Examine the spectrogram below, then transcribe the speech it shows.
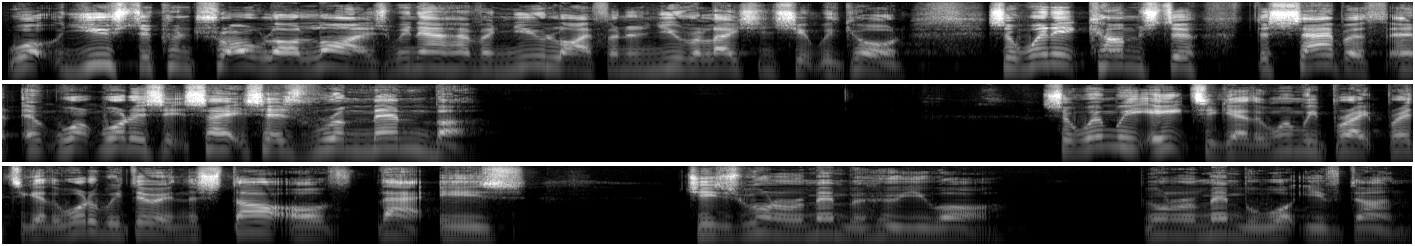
what used to control our lives. We now have a new life and a new relationship with God. So when it comes to the Sabbath, and, and what, what does it say? It says, remember. So when we eat together, when we break bread together, what are we doing? The start of that is, Jesus, we want to remember who you are. We want to remember what you've done.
